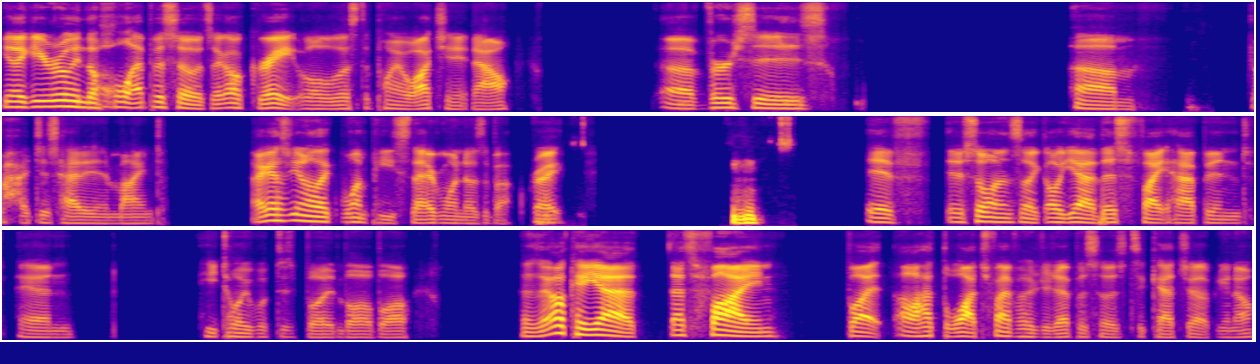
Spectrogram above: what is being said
You know, like you ruined the whole episode. It's like, oh great, well what's the point of watching it now? Uh versus um I just had it in mind. I guess you know like One Piece that everyone knows about, right? Mhm. If if someone's like, Oh yeah, this fight happened and he totally whipped his butt and blah blah. I was like, okay, yeah, that's fine, but I'll have to watch 500 episodes to catch up, you know?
